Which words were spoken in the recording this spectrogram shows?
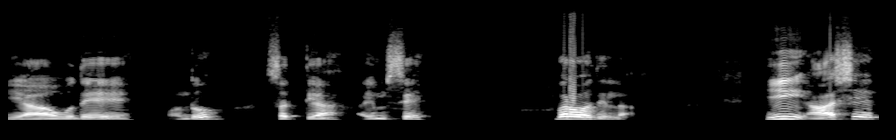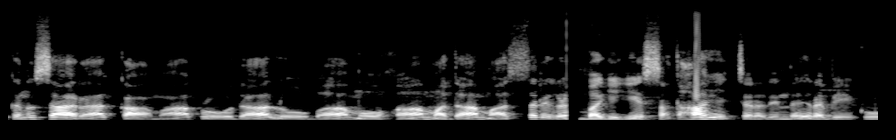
ಯಾವುದೇ ಒಂದು ಸತ್ಯ, ಅಹಿಂಸೆ ಬರುವುದಿಲ್ಲ. ಈ ಆಶಯಕ್ಕನುಸಾರ ಕಾಮ, ಕ್ರೋಧ, ಲೋಭ, ಮೋಹ, ಮದ, ಮಾತ್ಸರ್ಯಗಳ ಬಗೆಗೆ ಸದಾ ಎಚ್ಚರದಿಂದ ಇರಬೇಕು.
